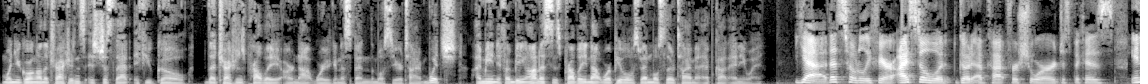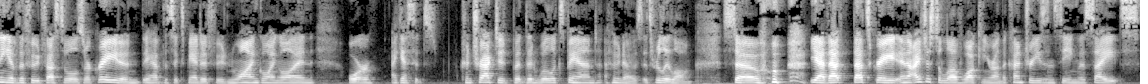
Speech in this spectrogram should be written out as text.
when you're going on the attractions, it's just that if you go, the attractions probably are not where you're going to spend the most of your time, which, I mean, if I'm being honest, is probably not where people spend most of their time at Epcot anyway. Yeah, that's totally fair. I still would go to Epcot for sure, just because any of the food festivals are great and they have this expanded food and wine going on. Or I guess it's contracted but then will expand. Who knows? It's really long. So yeah that that's great. And i just love walking around the countries and seeing the sites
